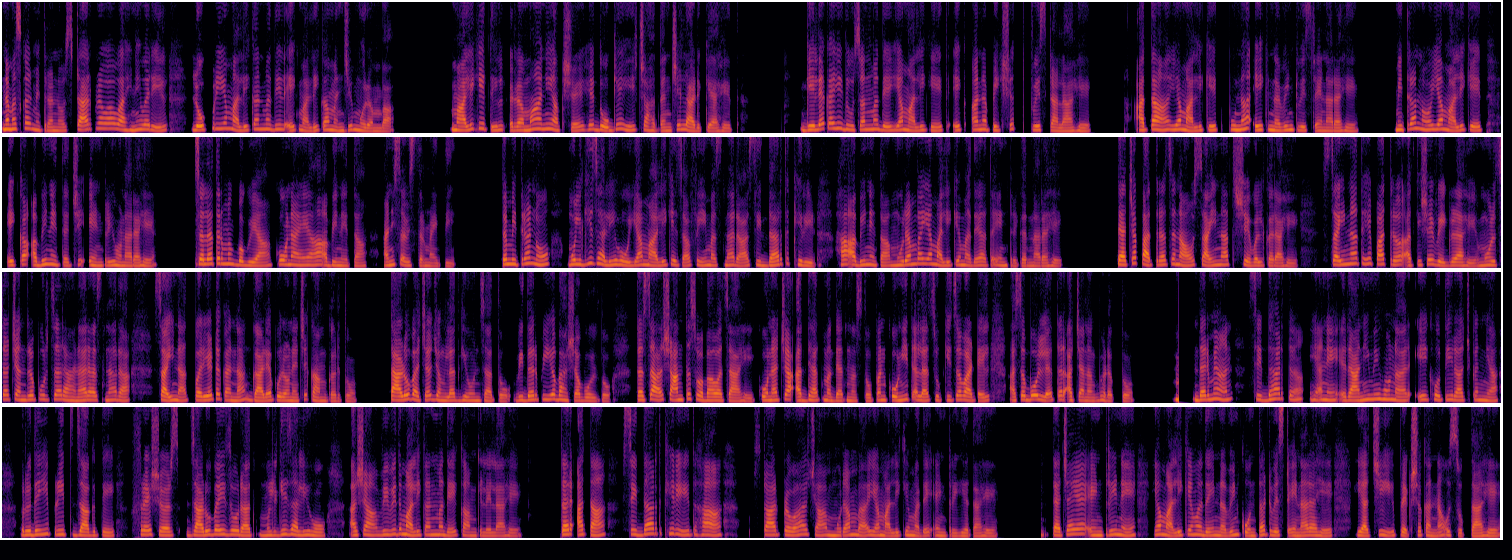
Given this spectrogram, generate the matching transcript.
नमस्कार मित्रांनो, स्टार प्रवाह वाहिनीवरील लोकप्रिय मालिकांमधील एक मालिका म्हणजे मुरंबा. मालिकेतील रमा आणि अक्षय हे दोघेही चाहत्यांचे लाडके आहेत. गेल्या काही दिवसांमध्ये या मालिकेत एक अनपेक्षित ट्विस्ट आला आहे. आता या मालिकेत पुन्हा एक नवीन ट्विस्ट येणार आहे. मित्रांनो, या मालिकेत एका अभिनेत्याची एंट्री होणार आहे. चला तर मग बघूया कोण आहे हा अभिनेता आणि सविस्तर माहिती. तर मित्रांनो, मुलगी झाली हो या मालिकेचा फेम असणारा सिद्धार्थ खिरीड हा अभिनेता मुरंबा या मालिकेमध्ये आता एंट्री करणार आहे. त्याच्या पात्राचं नाव साईनाथ शेवलकर आहे. साईनाथ हे पात्र अतिशय वेगळं आहे. मूळचा चंद्रपूरचा राहणारा असणारा साईनाथ पर्यटकांना गाड्या पुरवण्याचे काम करतो. ताडोबाच्या जंगलात घेऊन जातो. विदर्भीय भाषा बोलतो. तसा शांत स्वभावाचा आहे. कोणाच्या अध्यात-मध्यात नसतो. पण कोणी त्याला चुकीचं वाटेल असं बोललं तर अचानक भडकतो. दरम्यान सिद्धार्थ याने राणी मी होणार, एक होती राजकन्या, हृदयी प्रीत जागते, फ्रेशर्स, जाडूबाई जोरात, मुलगी झाली हो अशा विविध मालिकांमध्ये काम केलेलं आहे. तर आता सिद्धार्थ खिरीत हा स्टार प्रवाहाच्या मुरांबा या मालिकेमध्ये एंट्री घेत आहे. त्याच्या या एंट्रीने या मालिकेमध्ये नवीन कोणता ट्विस्ट येणार आहे याची प्रेक्षकांना उत्सुकता आहे.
